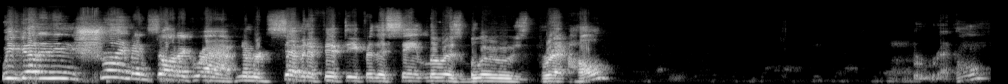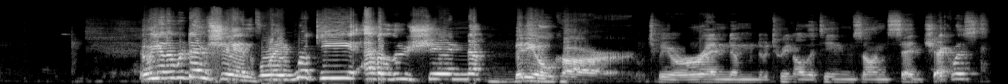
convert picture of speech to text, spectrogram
We've got an enshrinements autograph, numbered 7 of 50 for the St. Louis Blues, Brett Hull. Brett Hull. And we got a redemption for a rookie evolution video card, which will be random between all the teams on said checklist.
